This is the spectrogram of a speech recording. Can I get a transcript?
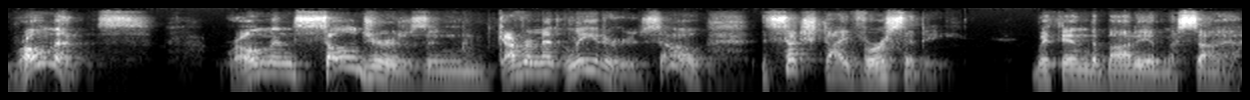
Romans, Roman soldiers and government leaders. Oh, such diversity within the body of Messiah.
